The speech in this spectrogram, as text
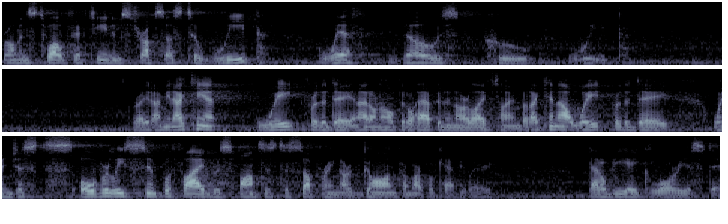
Romans 12, 15 instructs us to weep with those who weep. Right? I mean, I can't wait for the day, and I don't know if it'll happen in our lifetime, but I cannot wait for the day when just overly simplified responses to suffering are gone from our vocabulary. That'll be a glorious day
